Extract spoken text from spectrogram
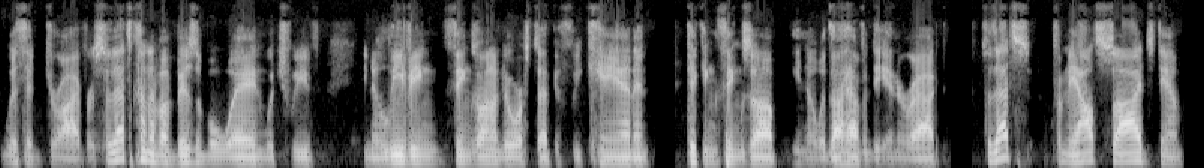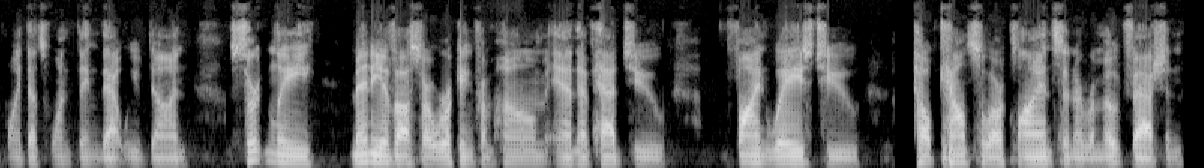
with a driver. So that's kind of a visible way in which we've you know leaving things on a doorstep if we can and picking things up you know without having to interact so that's from the outside standpoint, that's one thing that we've done. Certainly, many of us are working from home and have had to find ways to help counsel our clients in a remote fashion.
